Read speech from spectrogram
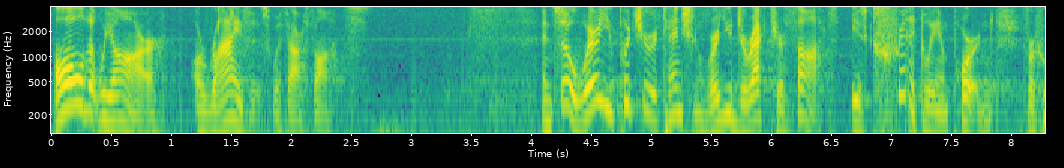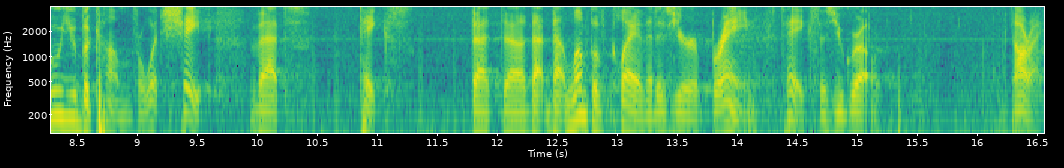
All that we are arises with our thoughts. And so, where you put your attention, where you direct your thoughts, is critically important for who you become, for what shape that takes, that, uh, that, that lump of clay that is your brain takes as you grow. All right.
